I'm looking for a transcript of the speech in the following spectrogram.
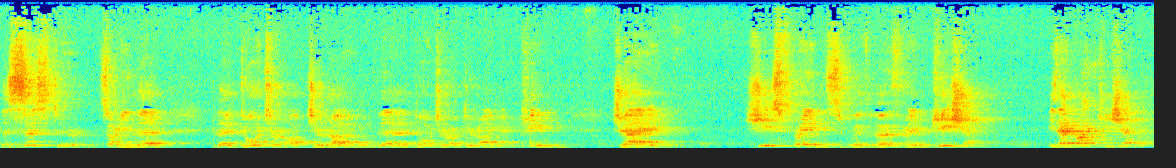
the sister, sorry, the the daughter of Jerome, the daughter of Jerome and Kim, Jade, she's friends with her friend Keisha. Is that right, Keisha?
